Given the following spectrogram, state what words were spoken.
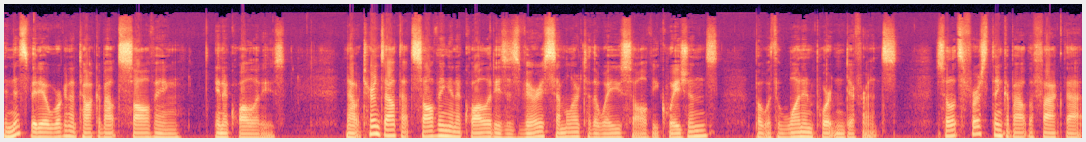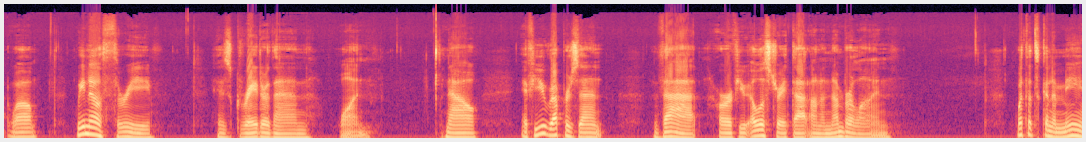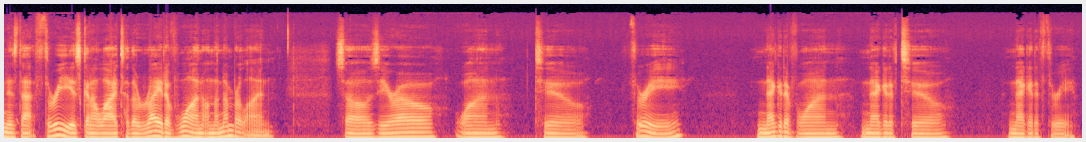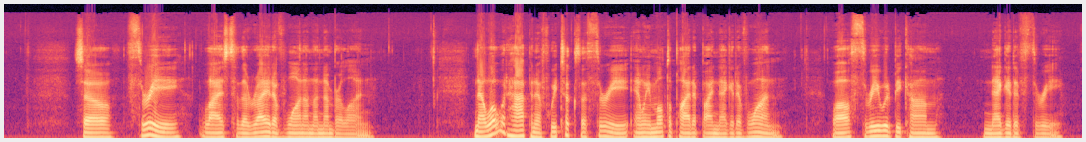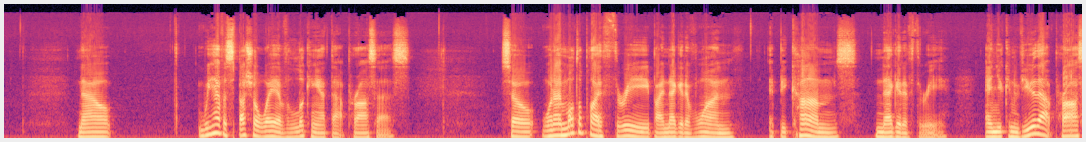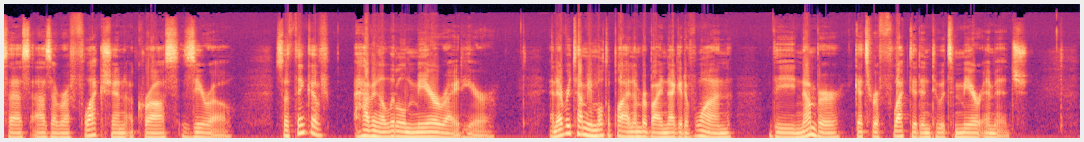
In this video we're going to talk about solving inequalities. Now it turns out that solving inequalities is very similar to the way you solve equations, but with one important difference. So let's first think about the fact that, well, we know 3 is greater than 1. Now, if you represent that, or if you illustrate that on a number line, what that's going to mean is that 3 is going to lie to the right of 1 on the number line. So 0, 1, 2, 3, negative 1, negative 2, negative 3. So 3 lies to the right of 1 on the number line. Now what would happen if we took the 3 and we multiplied it by negative 1? Well, 3 would become negative 3. Now, we have a special way of looking at that process. So when I multiply 3 by negative 1, it becomes negative 3. And you can view that process as a reflection across 0. So think of having a little mirror right here. And every time you multiply a number by negative 1, the number gets reflected into its mirror image.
